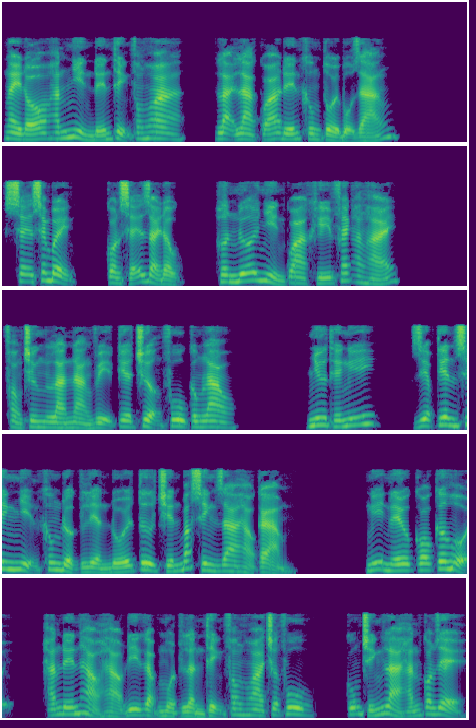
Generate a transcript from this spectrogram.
ngày đó hắn nhìn đến thịnh phong hoa, lại là quá đến không tồi bộ dáng. Sẽ xem bệnh, còn sẽ giải độc, hơn nữa nhìn qua khí phách hăng hái. Phòng trưng là nàng vị kia trượng phu công lao. Như thế nghĩ, Diệp tiên sinh nhịn không được liền đối tư chiến bắc sinh ra hảo cảm. Nghĩ nếu có cơ hội, hắn đến hảo hảo đi gặp một lần thịnh phong hoa trượng phu, cũng chính là hắn con rể.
